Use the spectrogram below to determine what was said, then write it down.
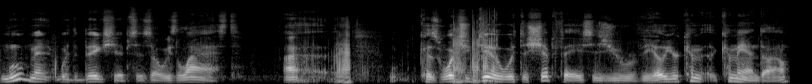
movement with the big ships is always last. Because uh, what you do with the ship phase is you reveal your com command dial.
